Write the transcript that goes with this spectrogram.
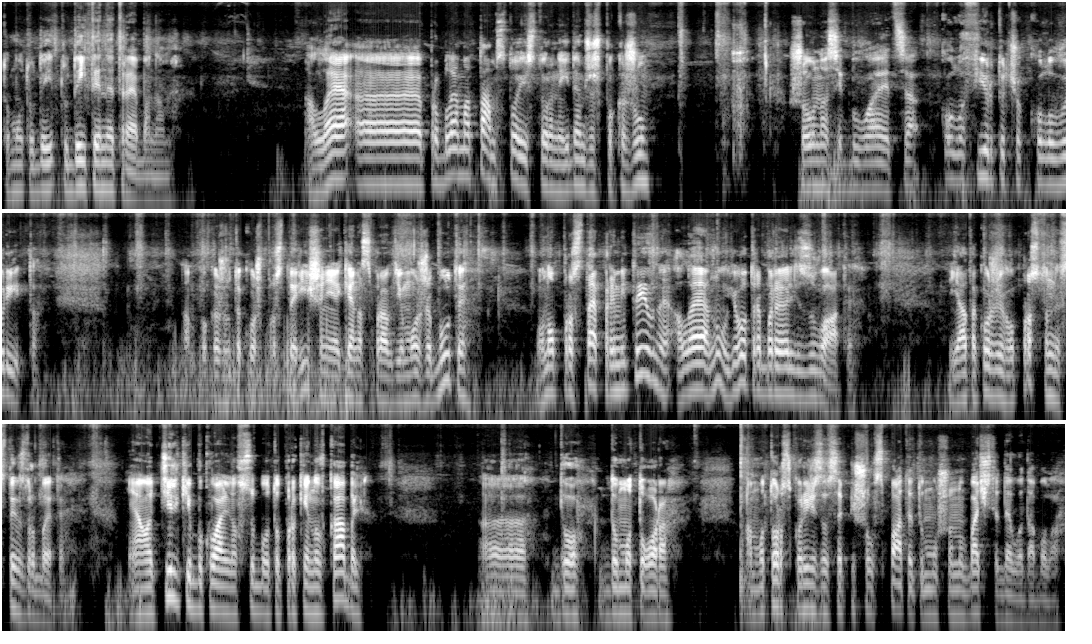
Тому туди, туди йти не треба нам. Але е, проблема там, з тої сторони, йдемо ж покажу, що у нас відбувається коло фірточок, коло воріта. Там покажу також просте рішення, яке насправді може бути. Воно просте, примітивне, але ну, його треба реалізувати. Я також його просто не встиг зробити. Я от тільки буквально в суботу прокинув кабель е, до, до мотора. А мотор, скоріш за все, пішов спати, тому що, ну, бачите, де вода була.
